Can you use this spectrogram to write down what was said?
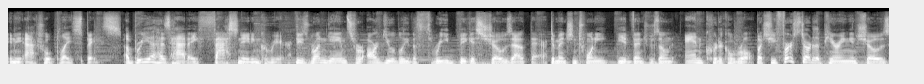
in the actual play space. Aabria has had a fascinating career. She's run games for arguably the three biggest shows out there, Dimension 20, The Adventure Zone, and Critical Role. But she first started appearing in shows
